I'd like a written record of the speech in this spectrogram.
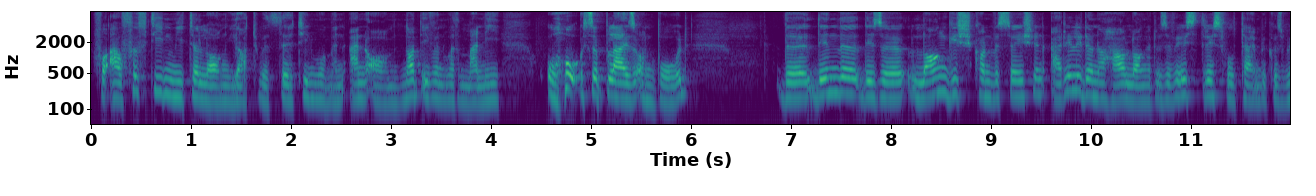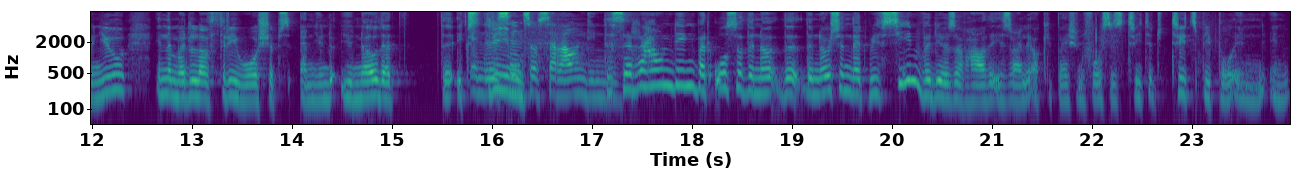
for our 15 meter long yacht with 13 women, unarmed, not even with money or supplies on board. The, then the, there's a longish conversation. I really don't know how long. It was a very stressful time because when you're in the middle of three warships and you, you know that the extreme and the sense of surrounding the surrounding but also the, no, the the notion that we've seen videos of how the Israeli occupation forces treated treats people in in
